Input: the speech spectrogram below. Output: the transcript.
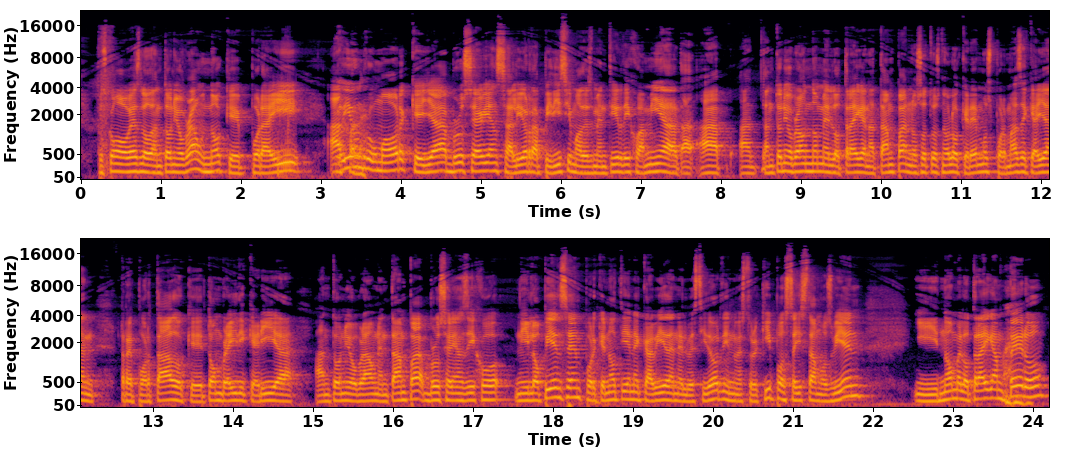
pues como ves lo de Antonio Brown, ¿no? Que por ahí había un rumor que ya Bruce Arians salió rapidísimo a desmentir, dijo a mí, a, a, Antonio Brown no me lo traigan a Tampa, nosotros no lo queremos, por más de que hayan reportado que Tom Brady quería Antonio Brown en Tampa. Bruce Arians dijo, ni lo piensen porque no tiene cabida en el vestidor ni en nuestro equipo, ahí estamos bien y no me lo traigan, pero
